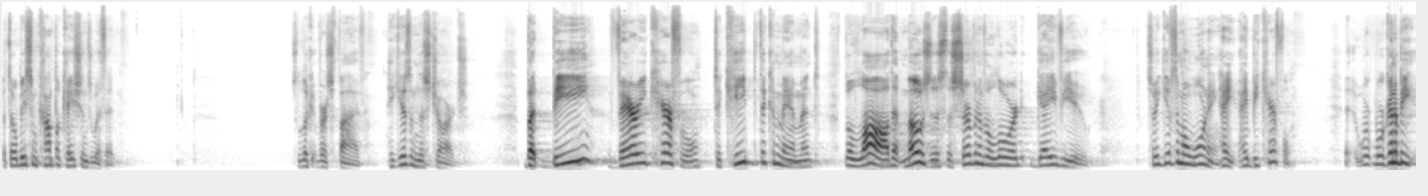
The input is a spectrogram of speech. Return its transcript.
But there will be some complications with it. So look at verse 5. He gives them this charge. But be very careful to keep the commandment, the law that Moses, the servant of the Lord, gave you. So he gives them a warning hey, hey, be careful. We're, we're going to be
